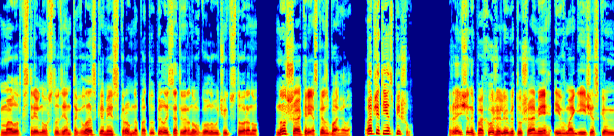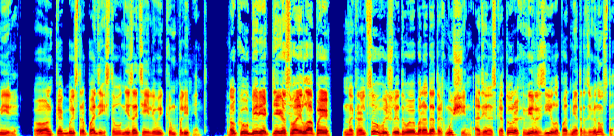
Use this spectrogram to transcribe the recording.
Молотка, стрельнув студента глазками, скромно потупилась, отвернув голову чуть в сторону, но шаг резко сбавила. Вообще-то я спешу. Женщины, похоже, любят ушами и в магическом мире. Он как быстро подействовал незатейливый комплимент. «Ну-ка, убери от нее свои лапы!» На крыльцо вышли двое бородатых мужчин, один из которых, верзила под метр девяносто,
